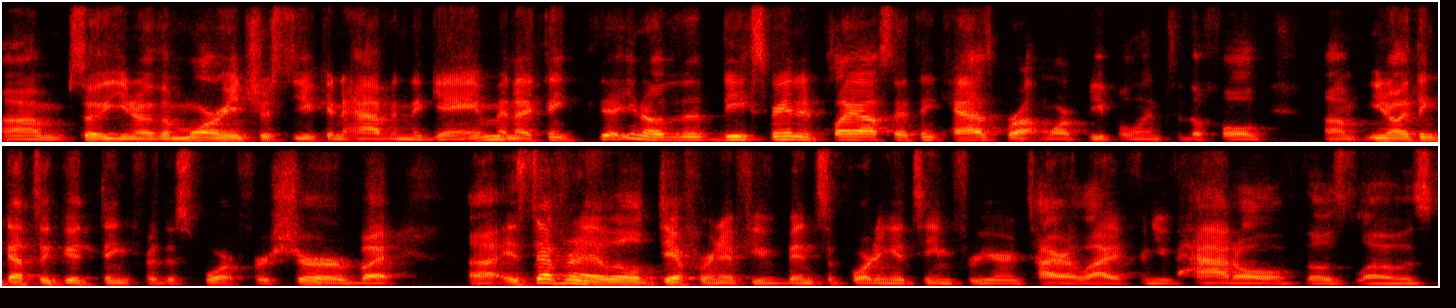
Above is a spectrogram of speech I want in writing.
Um, so you know, the more interest you can have in the game, and I think you know the, the expanded playoffs, I think has brought more people into the fold. Um, you know, I think that's a good thing for the sport for sure. But uh, it's definitely a little different if you've been supporting a team for your entire life and you've had all of those lows,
